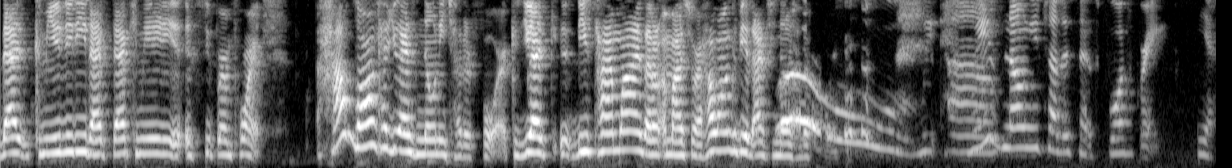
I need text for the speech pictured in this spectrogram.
that community that that community is super important how long have you guys known each other for because you guys these timelines I don't, i'm not sure how long have you guys actually known Ooh. each other for we, um, we've known each other since fourth grade yes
